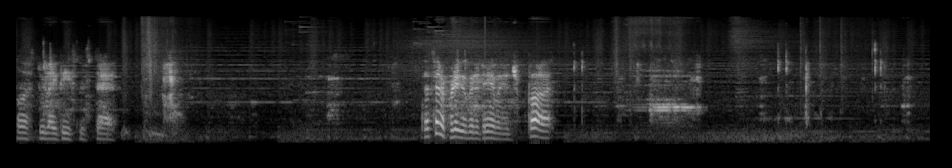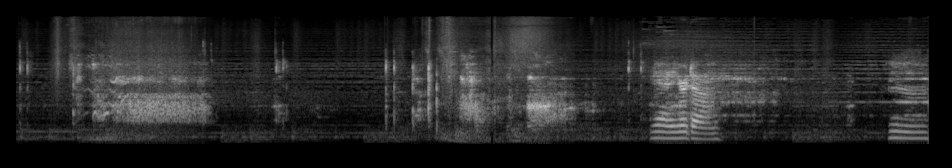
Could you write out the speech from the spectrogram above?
So let's do like this instead. That did a pretty good bit of damage, but Yeah, you're done. Hmm.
